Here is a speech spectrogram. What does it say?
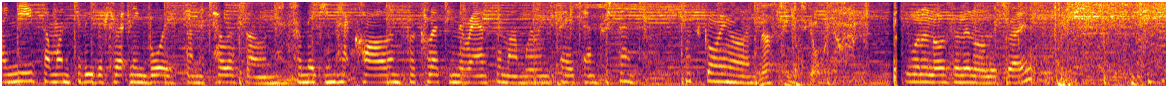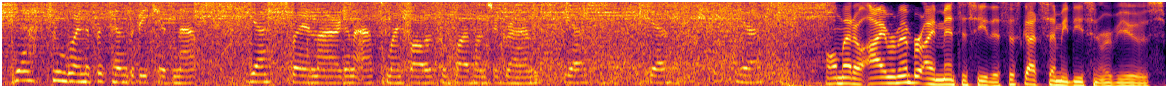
I need someone to be the threatening voice on the telephone. And for making that call and for collecting the ransom, I'm willing to pay 10%. What's going on? Nothing's going on. You want to know if I'm in on this, right? yes, I'm going to pretend to be kidnapped. Yes, Ray and I are going to ask my father for 500 grand. Yes, yes, yes. Palmetto, I remember I meant to see this. This got semi decent reviews.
